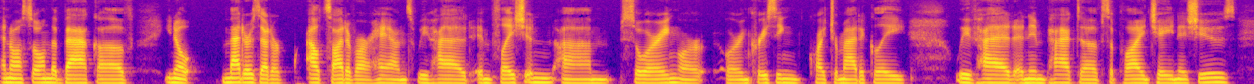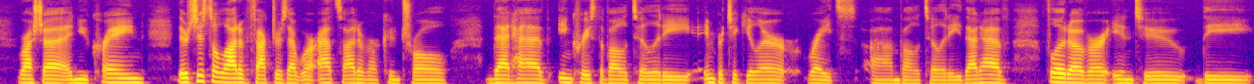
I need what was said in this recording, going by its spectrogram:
and also on the back of, you know, matters that are outside of our hands. We've had inflation um, soaring or, or increasing quite dramatically. We've had an impact of supply chain issues Russia and Ukraine. There's just a lot of factors that were outside of our control that have increased the volatility, in particular rates um, volatility, that have flowed over into the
